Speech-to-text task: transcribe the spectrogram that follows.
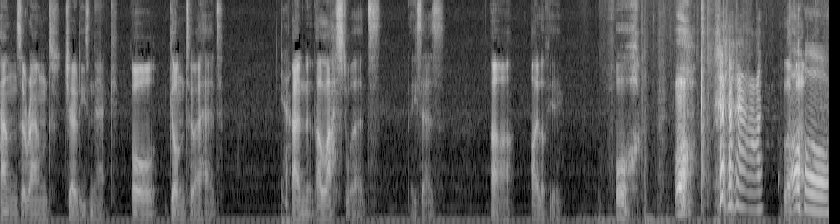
hands around Jodie's neck or gun to her head. Yeah. And the last words he says are, "I love you." Oh, oh, love that. oh,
